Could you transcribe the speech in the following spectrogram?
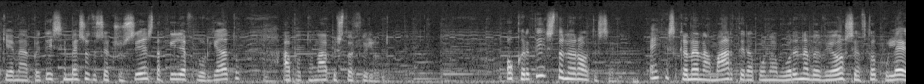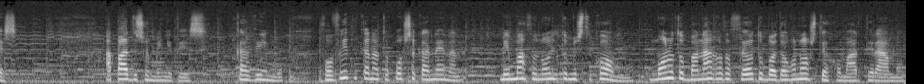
και να απαιτήσει μέσω της εξουσίας τα χίλια φλουριά του από τον άπιστο φίλο του. Ο κριτή τον ερώτησε: Έχεις κανένα μάρτυρα που να μπορεί να βεβαιώσει αυτό που λες; Απάντησε ο μηνυτής: Καδί μου, φοβήθηκα να το πω σε κανέναν, μη μάθουν όλοι το μυστικό μου. Μόνο τον Πανάγαθο Θεό του Παντογνώστη έχω μάρτυρά μου.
